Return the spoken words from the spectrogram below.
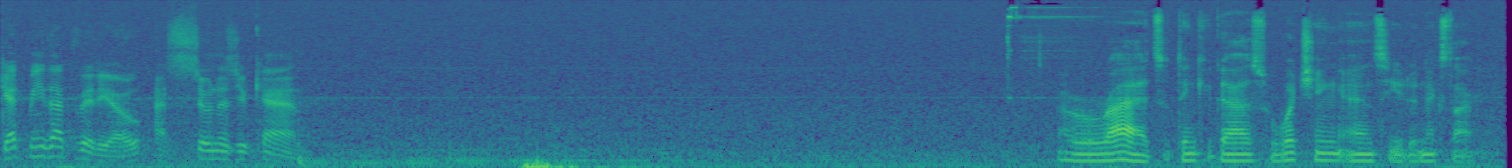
Get me that video as soon as you can. Alright, so thank you guys for watching and see you the next time.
